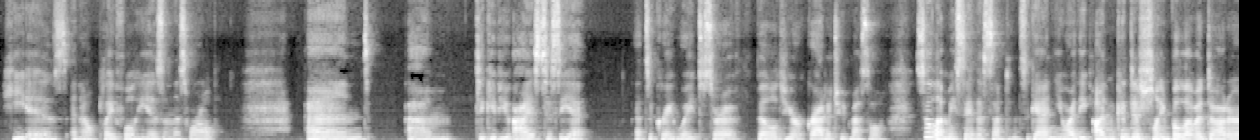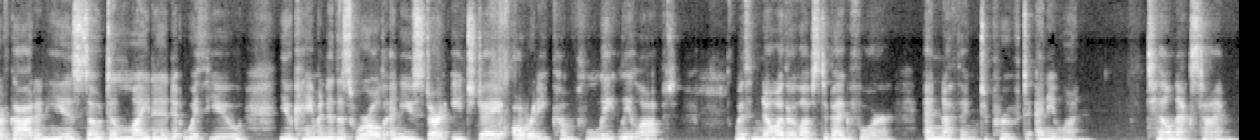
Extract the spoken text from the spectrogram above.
He is and how playful He is in this world, and um, to give you eyes to see it. That's a great way to sort of build your gratitude muscle. So let me say this sentence again. You are the unconditionally beloved daughter of God, and He is so delighted with you. You came into this world and you start each day already completely loved, with no other loves to beg for and nothing to prove to anyone. Till next time,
